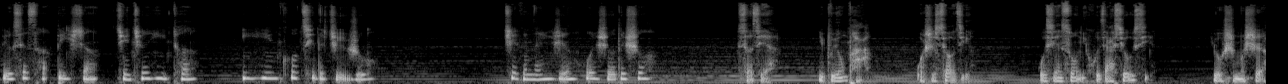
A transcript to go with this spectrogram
留下草地上卷成一团、嘤嘤哭泣的芷如。这个男人温柔地说：“小姐，你不用怕，我是校警，我先送你回家休息，有什么事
